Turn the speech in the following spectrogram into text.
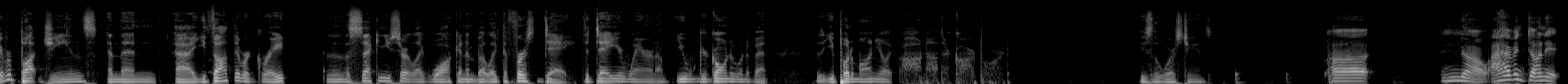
You ever bought jeans and then uh, you thought they were great, and then the second you start like walking them, but like the first day, the day you're wearing them, you, you're going to an event, you put them on, you're like, oh no, they're cardboard. These are the worst jeans. Uh, no, I haven't done it.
